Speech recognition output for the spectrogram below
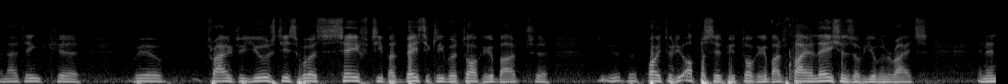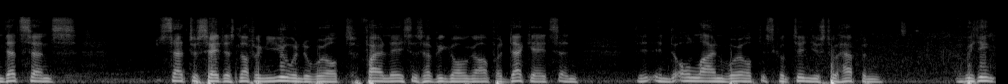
And I think uh, we're trying to use these words safety, but basically we're talking about, uh, point to the opposite, we're talking about violations of human rights. And in that sense, sad to say there's nothing new in the world. Violations have been going on for decades, and the, in the online world, this continues to happen. And we think,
